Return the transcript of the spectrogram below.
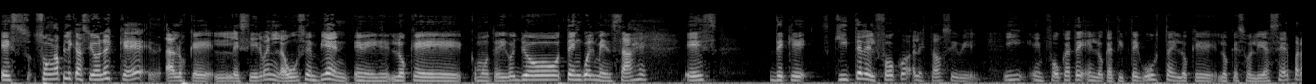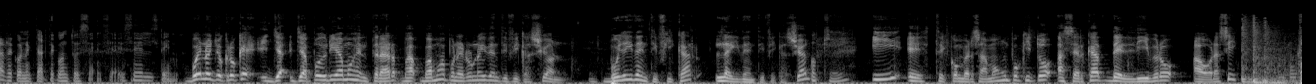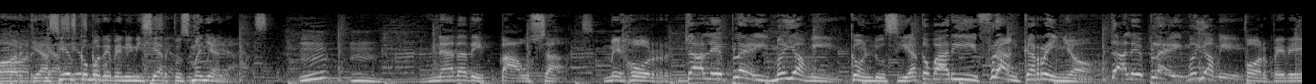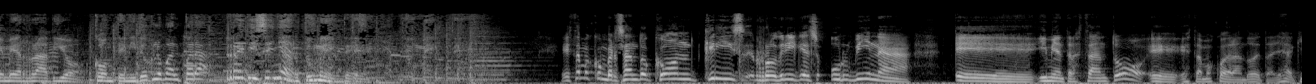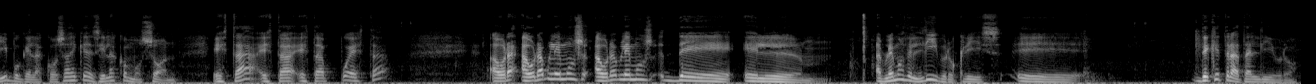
es- son aplicaciones que a los que le sirven la usen bien. Eh, lo que, como te digo, yo tengo el mensaje es de que quítele el foco al estado civil y enfócate en lo que a ti te gusta y lo que lo que solía hacer para reconectarte con tu esencia. Ese es el tema. Bueno, yo creo que ya, ya podríamos entrar, va- vamos a poner una identificación. Voy a identificar la identificación Ok. y este conversamos un poquito acerca del libro Ahora sí. Porque así es como deben iniciar tus mañanas. Mm, mm. Nada de pausas. Mejor, dale play Miami con Lucía Tobar y Fran Carreño. Dale play Miami por BDM Radio. Contenido global para rediseñar tu mente. Estamos conversando con Cris Rodríguez Urbina. Eh, y mientras tanto, eh, estamos cuadrando detalles aquí, porque las cosas hay que decirlas como son. Está, está, está puesta. Ahora, ahora hablemos, ahora hablemos de el, hablemos del libro, Cris. Eh, ¿De qué trata el libro?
